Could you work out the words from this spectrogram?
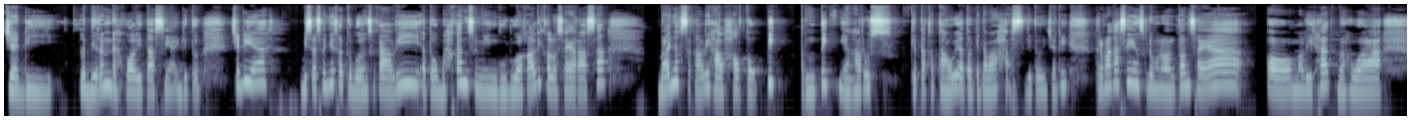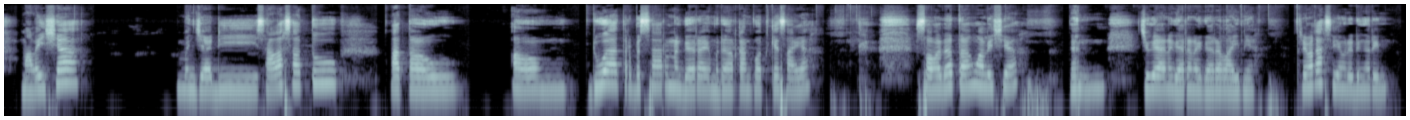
jadi lebih rendah kualitasnya gitu. Jadi ya bisa saja satu bulan sekali atau bahkan seminggu dua kali kalau saya rasa banyak sekali hal-hal topik penting yang harus kita ketahui atau kita bahas gitu. Jadi terima kasih yang sudah menonton. Saya oh, melihat bahwa Malaysia menjadi salah satu atau um, dua terbesar negara yang mendengarkan podcast saya. Selamat datang Malaysia dan juga negara-negara lainnya. Terima kasih yang udah dengerin.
